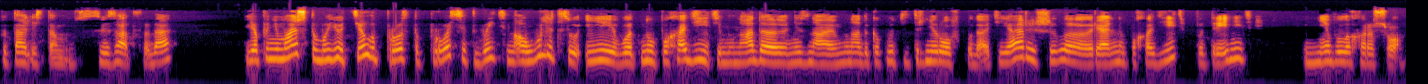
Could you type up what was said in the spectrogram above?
пытались там связаться, да, я понимаю, что мое тело просто просит выйти на улицу и вот, ну, походить. Ему надо, не знаю, ему надо какую-то тренировку дать. Я решила реально походить, потренить. Мне было хорошо.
